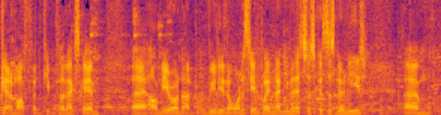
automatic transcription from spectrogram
get him off and keep him for the next game. Uh, Almiron, I really don't want to see him play 90 minutes just because there's no need. Um,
